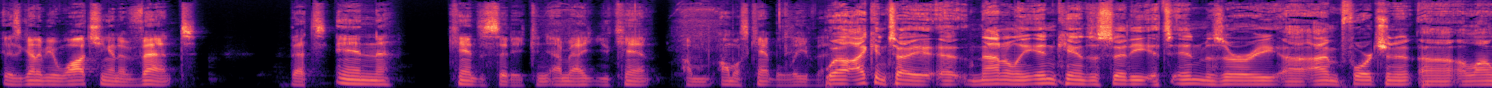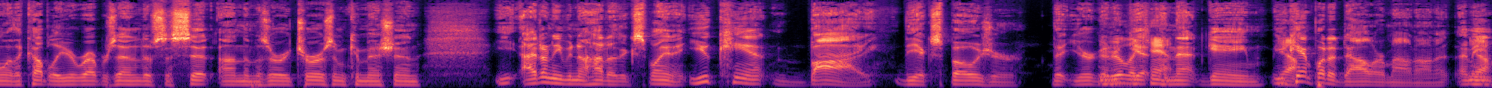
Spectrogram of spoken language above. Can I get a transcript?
is going to be watching an event that's in Kansas City. Can I mean I, you can't? I almost can't believe that. Well, I can tell you, uh, not only in Kansas City, it's in Missouri. Uh, I'm fortunate, uh, along with a couple of your representatives, to sit on the Missouri Tourism Commission. I don't even know how to explain it. You can't buy the exposure that you're going to really get in can't. that game. You Yeah. can't put a dollar amount on it. I mean, Yeah.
